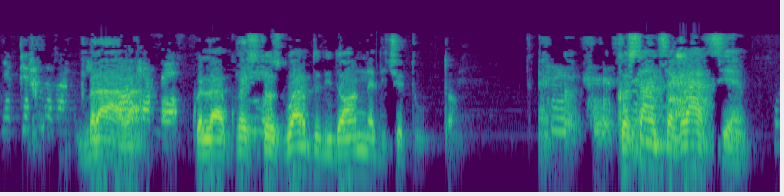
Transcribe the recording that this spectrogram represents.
mi è piaciuta tantissimo Brava, quella- questo Sì. sguardo di donna dice tutto. Ecco. Sì, sì. Costanza, grazie. No,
